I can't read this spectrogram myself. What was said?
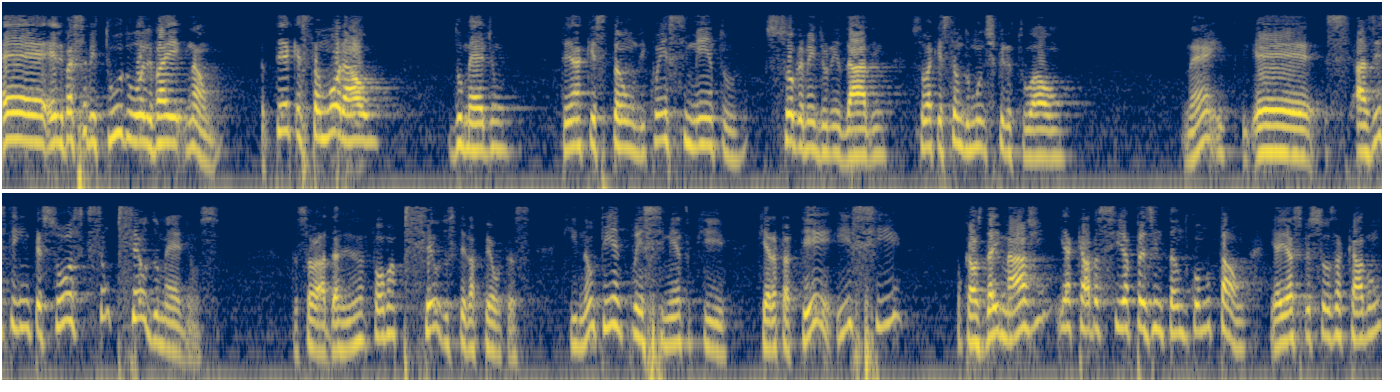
é, ele vai saber tudo ou ele vai. Não. Tem a questão moral do médium, tem a questão de conhecimento sobre a mediunidade, sobre a questão do mundo espiritual. Né? É, às vezes tem pessoas que são pseudo-médiums, às vezes forma pseudo-terapeutas, que não têm o conhecimento que, que era para ter e se, por causa da imagem, e acaba se apresentando como tal. E aí as pessoas acabam,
